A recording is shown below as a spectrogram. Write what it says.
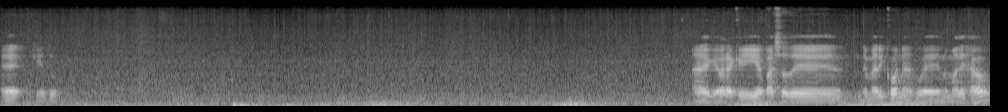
Eh, quieto. A ver, que habrá que ir a paso de, de maricona. Pues no me ha dejado.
